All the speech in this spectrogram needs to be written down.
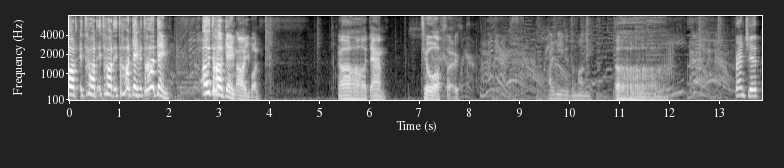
Hard! It's hard! It's hard! It's a hard game! It's a hard game! Oh, it's a hard game! Ah, oh, you won. Oh, damn. Two off, though. I needed the money. Oh. Friendship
